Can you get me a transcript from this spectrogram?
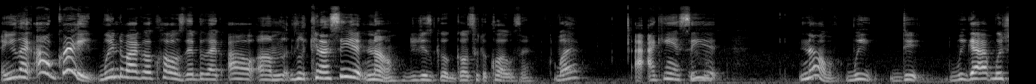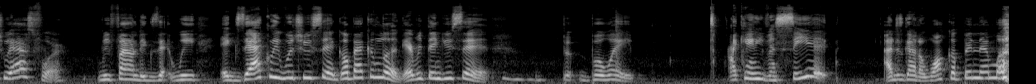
And you're like, "Oh, great. When do I go close?" They'd be like, "Oh, um, can I see it?" No, you just go go to the closing. What? I, I can't see it. No, we do. We got what you asked for. We found exa- we exactly what you said. Go back and look. Everything you said. Mm-hmm. But, but wait, I can't even see it. I just got to walk up in that mug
